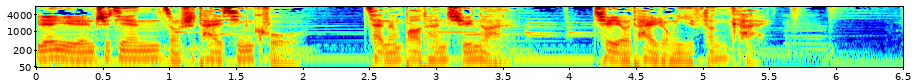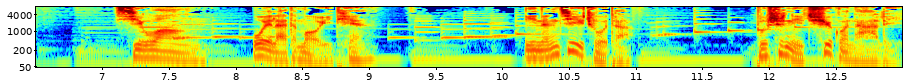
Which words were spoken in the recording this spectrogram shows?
人与人之间总是太辛苦，才能抱团取暖，却又太容易分开。希望未来的某一天，你能记住的，不是你去过哪里，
